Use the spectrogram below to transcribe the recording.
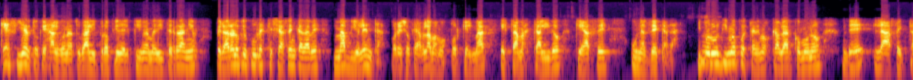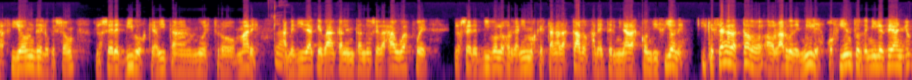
que es cierto que es algo natural y propio del clima mediterráneo, pero ahora lo que ocurre es que se hacen cada vez más violentas, por eso que hablábamos, porque el mar está más cálido que hace unas décadas. Y por último, pues tenemos que hablar, como no, de la afectación de lo que son los seres vivos que habitan nuestros mares. A medida que van calentándose las aguas, pues los seres vivos, los organismos que están adaptados a determinadas condiciones y que se han adaptado a lo largo de miles o cientos de miles de años,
